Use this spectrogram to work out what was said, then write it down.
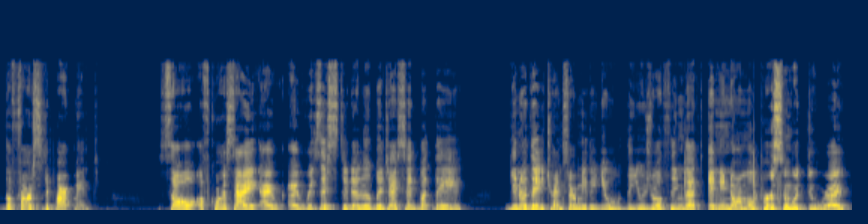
the first department. So of course I, I, I resisted a little bit. I said, but they, you know, they transfer me to you, the usual thing that any normal person would do, right?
